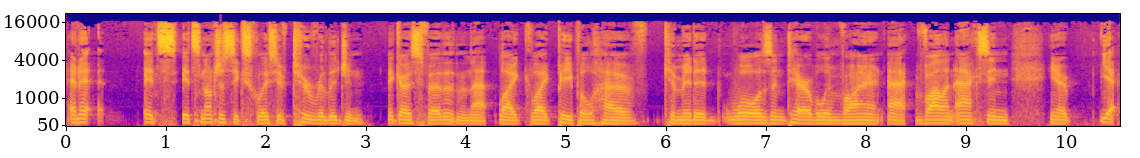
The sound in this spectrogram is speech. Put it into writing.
and it, it's it's not just exclusive to religion. It goes further than that. Like like people have committed wars and terrible environment act, violent acts in you know yeah.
